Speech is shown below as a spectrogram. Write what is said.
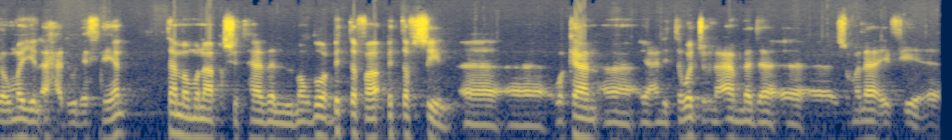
يومي الأحد والاثنين تم مناقشة هذا الموضوع بالتفصيل آه، آه، وكان يعني التوجه العام لدى زملائي في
